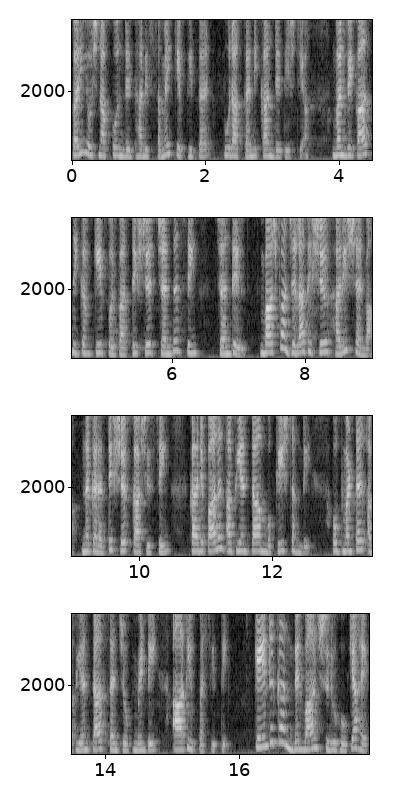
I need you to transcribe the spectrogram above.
परियोजना को निर्धारित समय के भीतर पूरा करने का निर्देश दिया। वन विकास निगम के पूर्वाध्यक्ष चंदन सिंह चंडिल, भाजपा जिलाध्यक्ष हरीश शर्मा, नगर अध्यक्ष काशी सिंह, कार्यपालन अभियंता मुकेश तंगड़े, उपमंडल अभियंता संजोग मिंडे आदि उपस्थित थे। केंद्र का निर्माण शुरू हो गया है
